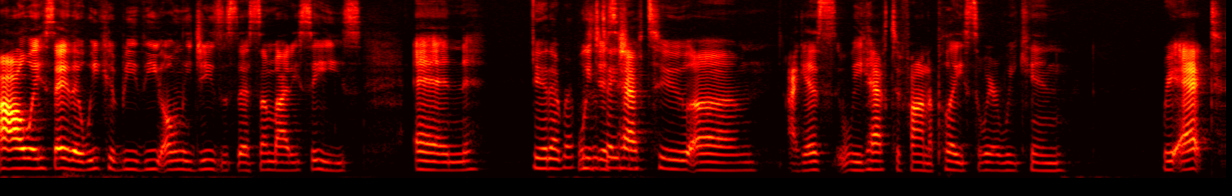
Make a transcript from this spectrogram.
I always say that we could be the only Jesus that somebody sees, and Yeah, that we just have to. Um, I guess we have to find a place where we can react,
